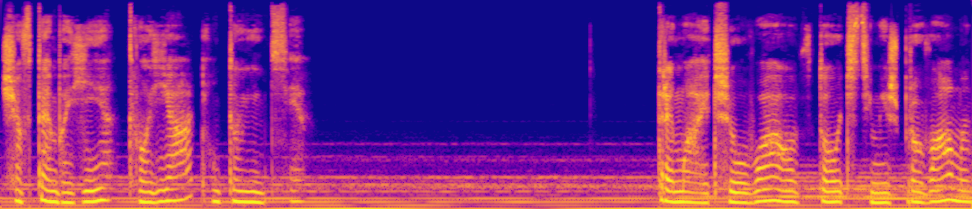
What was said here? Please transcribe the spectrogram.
що в тебе є твоя інтуїція. Тримаючи увагу в точці між бровами,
